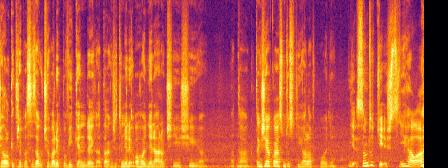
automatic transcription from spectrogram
Že holky třeba se zaučovaly po víkendech a tak, že to měli o hodně náročnější a, a tak. Takže jako já jsem to stíhala v pohodě. Ja som to tiež stíhala.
